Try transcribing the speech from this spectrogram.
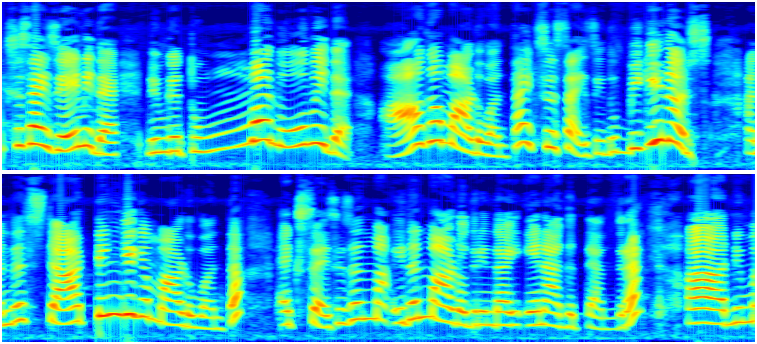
ಎಕ್ಸಸೈಸ್ ಏನಿದೆ? ನಿಮಗೆ ತುಂಬ ನೋವಿದೆ. ಆಗ ಮಾಡುವಂಥ ಎಕ್ಸಸೈಸ್ ಇದು ಬಿಗಿನರ್ಸ್ ಅಂದರೆ ಸ್ಟಾರ್ಟಿಂಗಿಗೆ ಮಾಡುವಂಥ ಎಕ್ಸಸೈಸ್ ಇದನ್ನು ಮಾ ಇದನ್ನು ಮಾಡೋದ್ರಿಂದ ಏನಾಗುತ್ತೆ ಅಂದರೆ ನಿಮ್ಮ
